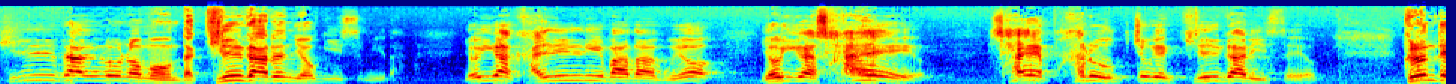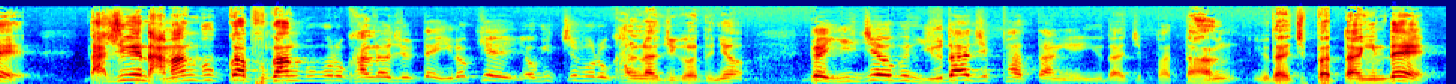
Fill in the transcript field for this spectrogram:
길갈로 넘어온다. 길갈은 여기 있습니다. 여기가 갈릴리 바다고요. 여기가 사해예요. 사해 바로 북쪽에 길갈이 있어요. 그런데 나중에 남한국과 북한국으로 갈라질 때 이렇게 여기쯤으로 갈라지거든요. 그러니까 이 지역은 유다 지파 땅이에요. 유다 지파 땅, 유다 지파 땅인데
